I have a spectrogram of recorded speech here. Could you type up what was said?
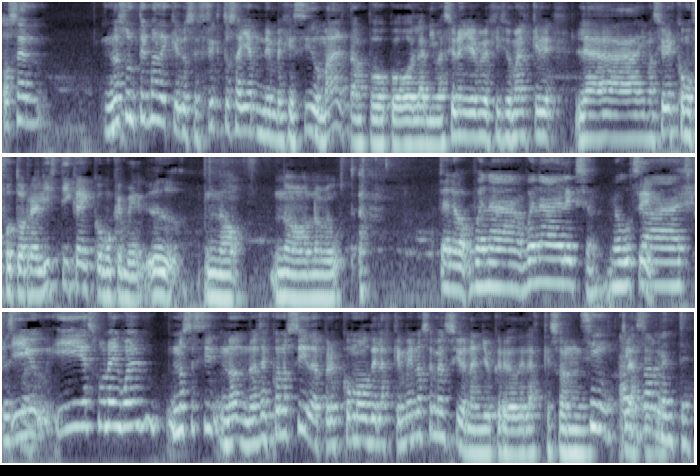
O sea, no es un tema de que los efectos hayan envejecido mal tampoco, o la animación haya envejecido mal, que la animación es como fotorrealística y como que me... ugh, no, no, no me gusta. Pero buena, buena elección. Me Sí. gusta Expreso Y, y es una igual, no sé si, no, no es desconocida, pero es como de las que menos se mencionan, yo creo, de las que son Sí, clásicas. actualmente.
